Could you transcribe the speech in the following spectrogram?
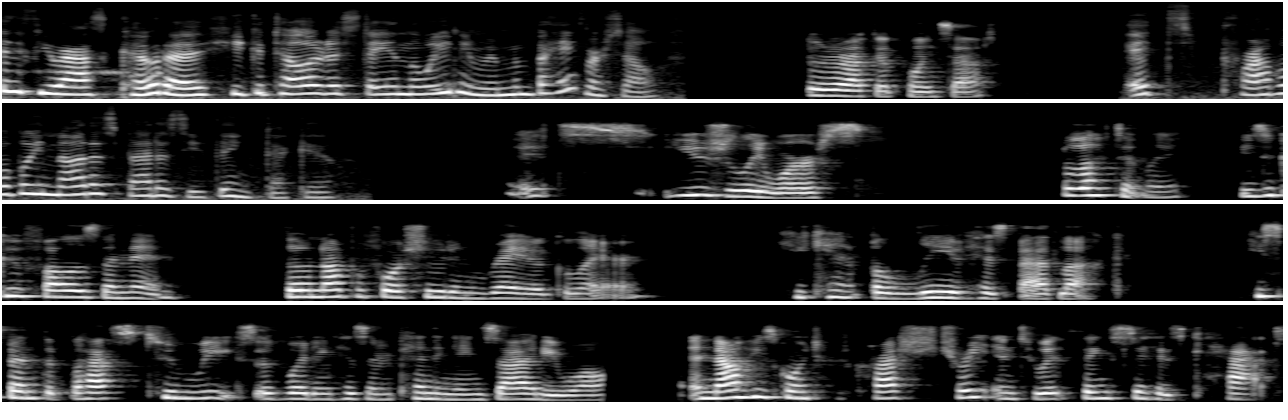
if you ask Koda, he could tell her to stay in the waiting room and behave herself. Uraraka points out. It's probably not as bad as you think, Deku. It's usually worse. Reluctantly, Izuku follows them in, though not before shooting Rei a glare. He can't believe his bad luck. He spent the last two weeks avoiding his impending anxiety wall, and now he's going to crash straight into it thanks to his cat.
